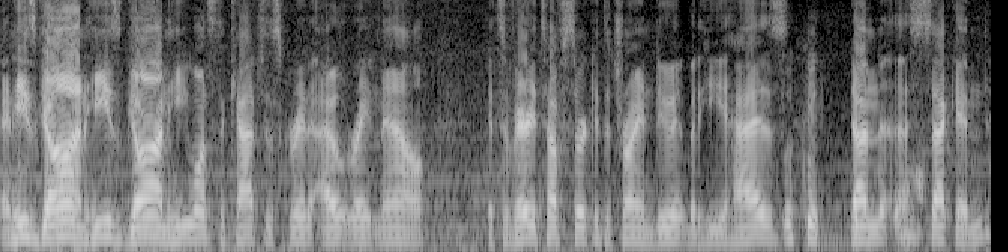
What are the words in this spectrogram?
And he's gone. He's gone. He wants to catch this grid out right now. It's a very tough circuit to try and do it, but he has done a second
